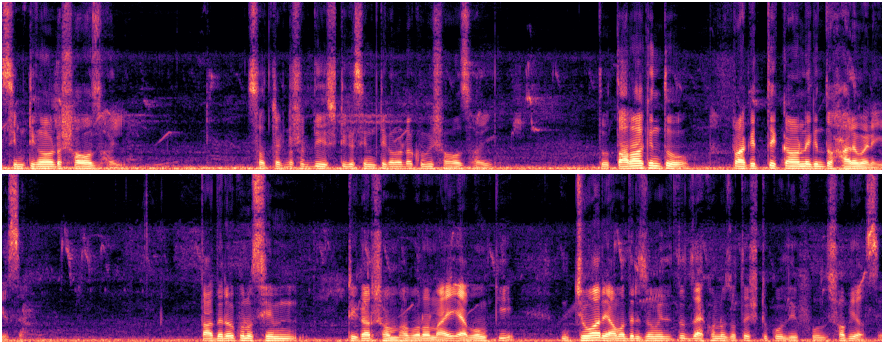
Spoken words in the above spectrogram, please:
সিম টিকানোটা সহজ হয়। ছত্রাকনাশক দিয়ে স্টিকে সিম টিকানোটা খুবই সহজ হয়। তো তারা কিন্তু প্রাকৃতিক কারণে কিন্তু হারে মেনে গেছে। তাদেরও কোনো সিম টিকার সম্ভাবনা নাই এবং কি জোয়ারে আমাদের জমিতে তো এখনও যথেষ্ট কলি ফুল সবই আছে।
